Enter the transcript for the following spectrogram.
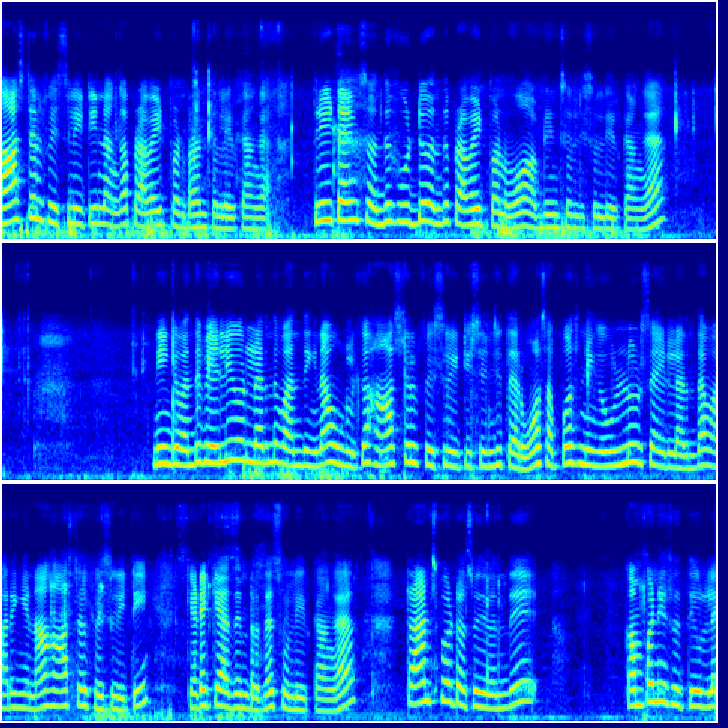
ஹாஸ்டல் ஃபெசிலிட்டி நாங்கள் ப்ரொவைட் பண்ணுறோன்னு சொல்லியிருக்காங்க. த்ரீ டைம்ஸ் வந்து ஃபுட்டு வந்து ப்ரொவைட் பண்ணுவோம் அப்படின்னு சொல்லி சொல்லியிருக்காங்க. நீங்கள் வந்து வெளியூர்லேருந்து வந்தீங்கன்னா உங்களுக்கு ஹாஸ்டல் ஃபெசிலிட்டி செஞ்சு தருவோம். சப்போஸ் நீங்கள் உள்ளூர் சைடில் தான் வரீங்கன்னா ஹாஸ்டல் ஃபெசிலிட்டி கிடைக்காதுன்றத சொல்லியிருக்காங்க. டிரான்ஸ்போர்ட் வசதி வந்து கம்பெனி சுற்றி உள்ள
